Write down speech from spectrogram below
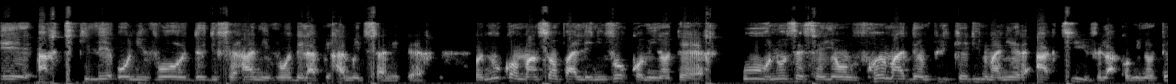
est articulée au niveau de différents niveaux de la pyramide sanitaire. Nous commençons par les niveaux communautaires où nous essayons vraiment d'impliquer d'une manière active la communauté.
